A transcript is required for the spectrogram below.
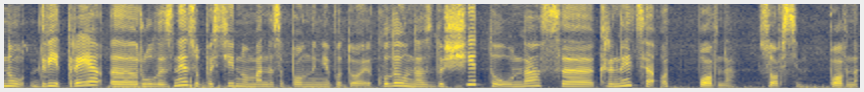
ну, 2-3 е, рули знизу постійно у мене заповнені водою. Коли у нас дощі, то у нас е, криниця от повна. Зовсім повна.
